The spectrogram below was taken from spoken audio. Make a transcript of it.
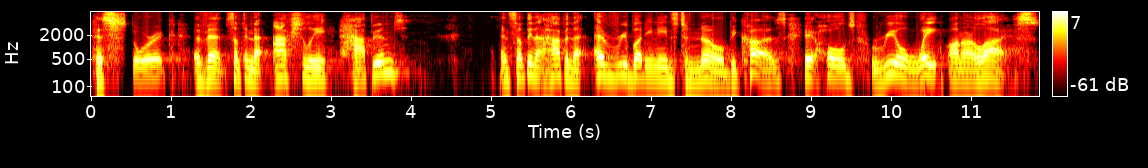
historic event, something that actually happened and something that happened that everybody needs to know because it holds real weight on our lives.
